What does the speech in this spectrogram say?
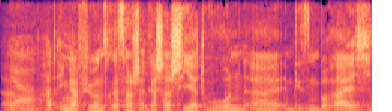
ähm, ja. hat Inga für uns recherchiert, wohnen äh, in diesem Bereich.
